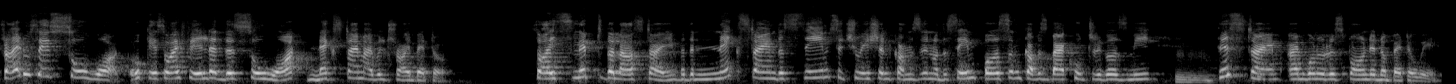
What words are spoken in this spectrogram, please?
Try to say, so what? Okay, so I failed at this, so what? Next time I will try better. So I slipped the last time, but the next time the same situation comes in or the same person comes back who triggers me, hmm. this time I'm going to respond in a better way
